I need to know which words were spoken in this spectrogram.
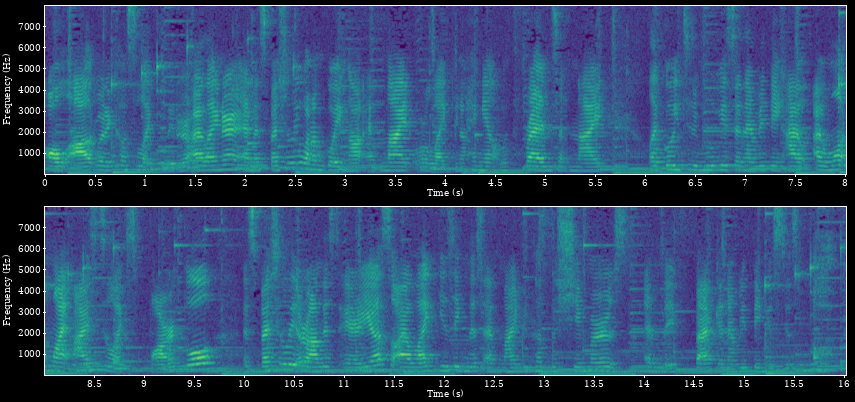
all out when it comes to like glitter eyeliner and especially when I'm going out at night or like, you know, hanging out with friends at night, like going to the movies and everything. I, I want my eyes to like sparkle, especially around this area. So I like using this at night because the shimmers and the effect and everything is just, oh,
